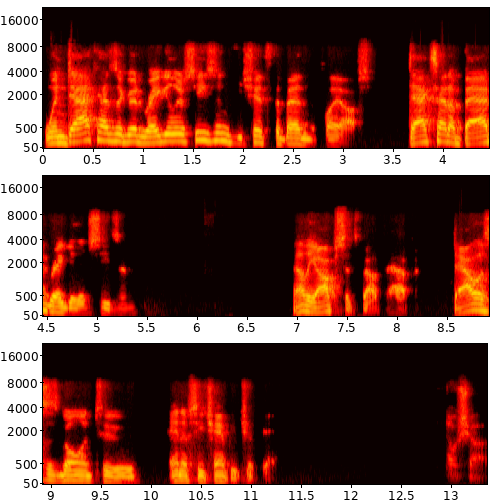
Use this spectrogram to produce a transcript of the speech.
When Dak has a good regular season, he shits the bed in the playoffs. Dak's had a bad regular season. Now the opposite's about to happen. Dallas is going to NFC Championship game. No shot.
